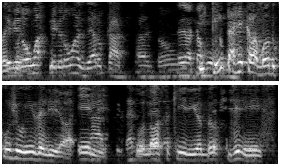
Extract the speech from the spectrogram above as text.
terminou, 1 terminou 1x0 o CAP, tá? Então. É, acabou, e quem acabou. tá reclamando com o juiz ali, ó? Ele, ah, o ser, nosso né? querido Diniz.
